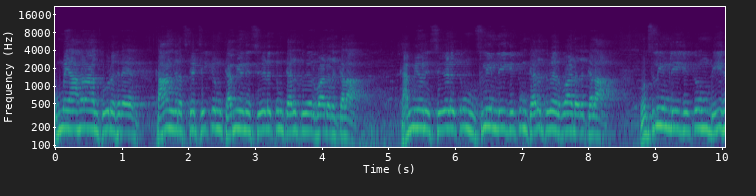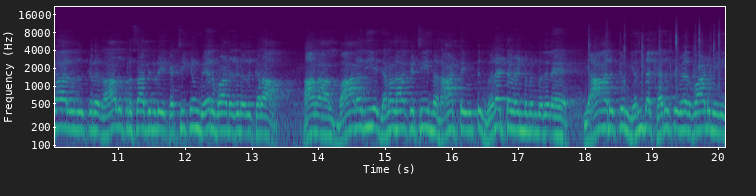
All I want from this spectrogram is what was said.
உண்மையாக நான் கூறுகிறேன். காங்கிரஸ் கட்சிக்கும் கம்யூனிஸ்டுகளுக்கும் கருத்து வேறுபாடு இருக்கலாம். கம்யூனிஸ்டுகளுக்கும் முஸ்லீம் லீக்குக்கும் கருத்து வேறுபாடு இருக்கலாம். முஸ்லீம் லீக்குக்கும் பீகாரில் இருக்கிற லாலு பிரசாத்தினுடைய கட்சிக்கும் வேறுபாடுகள் இருக்கலாம். ஆனால் பாரதிய ஜனதா கட்சி இந்த நாட்டை விட்டு விரட்ட வேண்டும் என்பதிலே யாருக்கும் எந்த கருத்து வேறுபாடும் இனி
